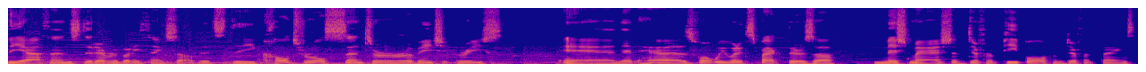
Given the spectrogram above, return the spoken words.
the Athens that everybody thinks of. It's the cultural center of ancient Greece, and it has what we would expect. There's a mishmash of different people from different things.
